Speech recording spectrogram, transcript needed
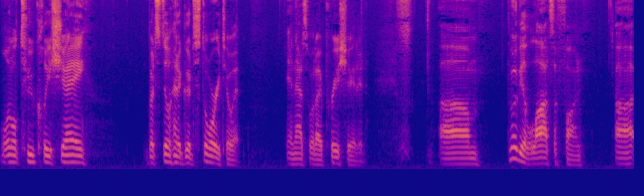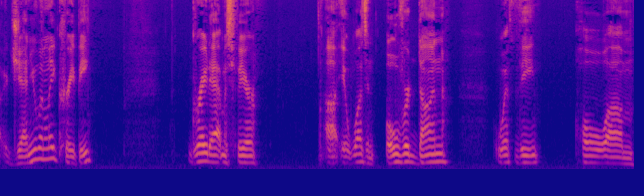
A little too cliche, but still had a good story to it. And that's what I appreciated. Um, the movie had lots of fun. Uh, genuinely creepy. Great atmosphere. Uh, it wasn't overdone with the whole um,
